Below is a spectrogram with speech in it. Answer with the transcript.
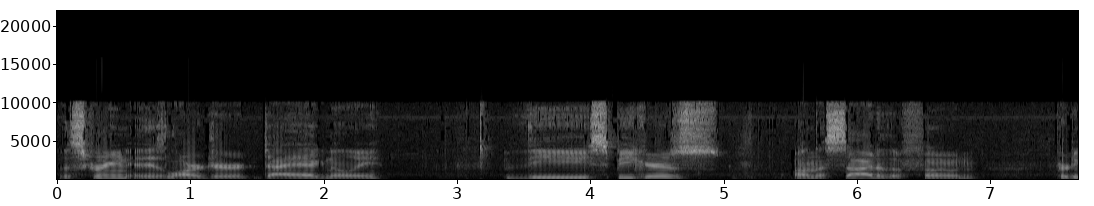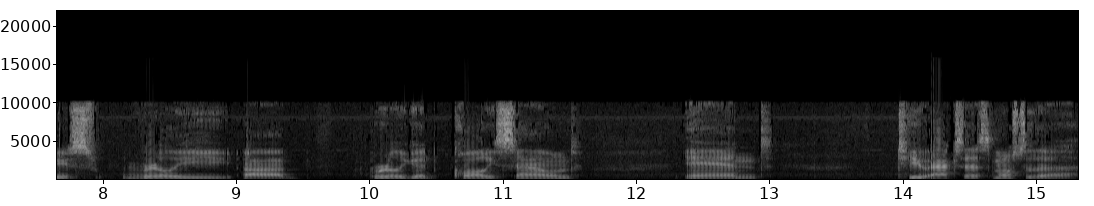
The screen is larger diagonally. The speakers on the side of the phone produce really, uh, really good quality sound and to access most of the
